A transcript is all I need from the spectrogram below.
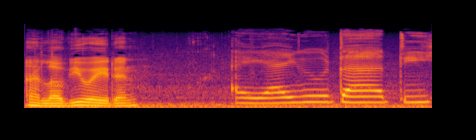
I love you, Aiden. I love you, Daddy.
